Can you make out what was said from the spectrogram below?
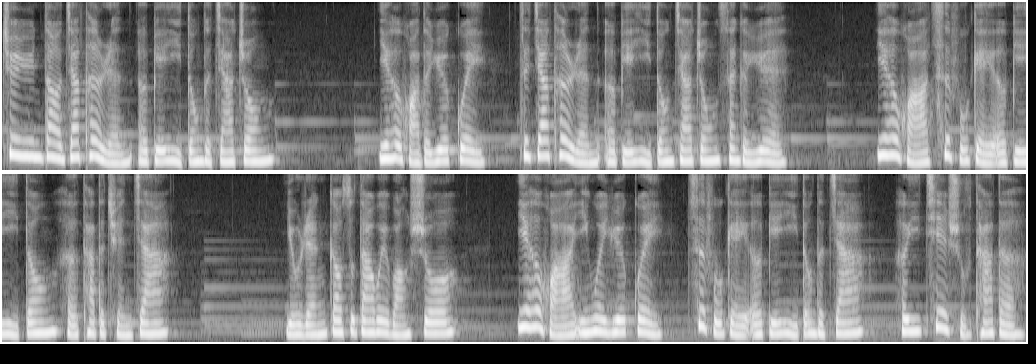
却运到加特人俄别以东的家中。耶和华的约柜在加特人俄别以东家中三个月。耶和华赐福给俄别以东和他的全家。有人告诉大卫王说：“耶和华因为约柜赐福给俄别以东的家和一切属他的。”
